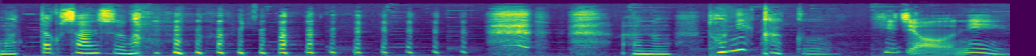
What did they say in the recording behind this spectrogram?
全く算数が。あのとにかく非常に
